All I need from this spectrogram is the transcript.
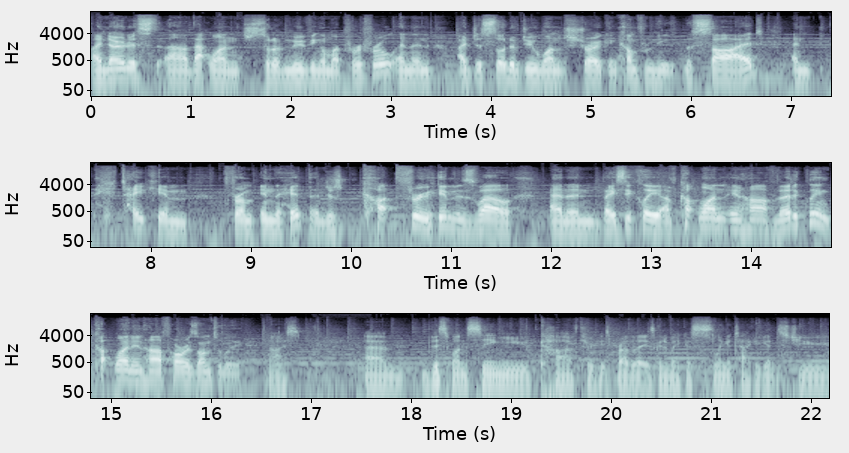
I noticed uh, that one sort of moving on my peripheral, and then I just sort of do one stroke and come from the, the side and take him from in the hip and just cut through him as well. And then basically, I've cut one in half vertically and cut one in half horizontally. Nice. Um, this one, seeing you carve through his brother, is going to make a sling attack against you,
